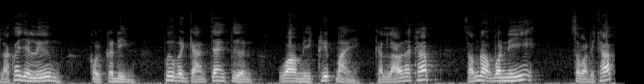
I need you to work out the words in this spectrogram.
แล้วก็อย่าลืมกดกระดิ่ง เพื่อเป็นการแจ้งเตือนว่ามีคลิปใหม่กันแล้วนะครับสำหรับวันนี้ สวัสดีครับ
